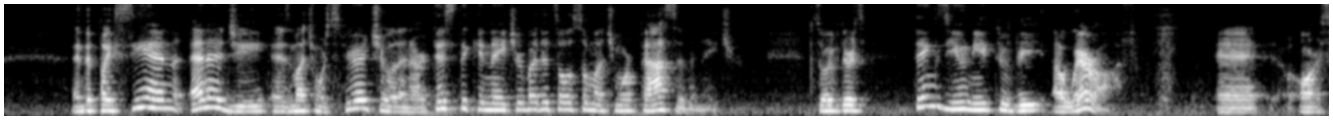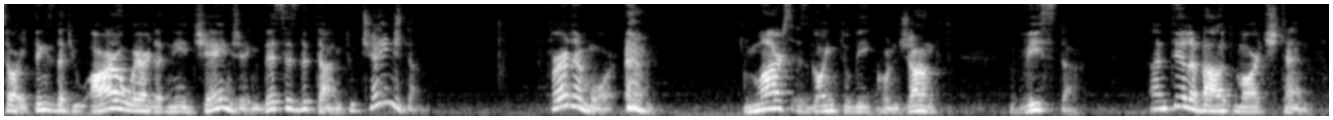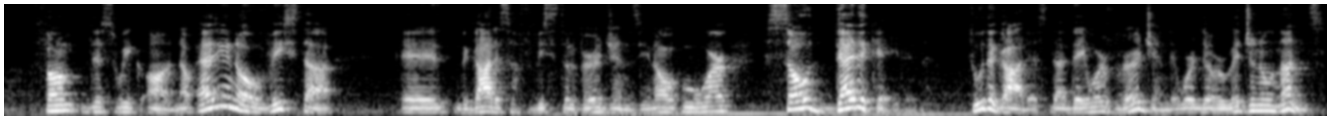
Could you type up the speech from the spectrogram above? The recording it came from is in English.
And the Piscean energy is much more spiritual and artistic in nature, but it's also much more passive in nature. So if there's things you need to be aware of, uh, or sorry, things that you are aware that need changing, this is the time to change them. Furthermore, Mars is going to be conjunct Vesta until about March 10th from this week on. Now, as you know, Vesta is the goddess of Vestal virgins, you know, who were so dedicated to the goddess that they were virgin. They were the original nuns.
